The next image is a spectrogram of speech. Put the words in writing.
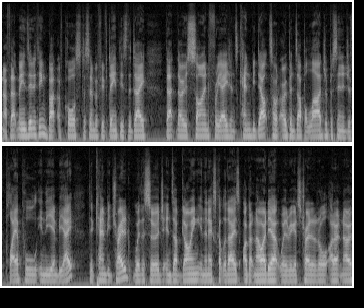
know if that means anything, but of course, December 15th is the day that those signed free agents can be dealt, so it opens up a larger percentage of player pool in the NBA that can be traded. Whether Serge ends up going in the next couple of days, I got no idea. Whether he gets traded at all, I don't know.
